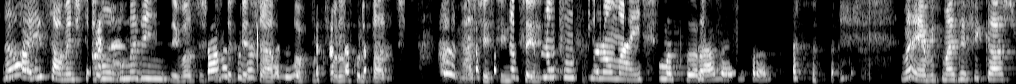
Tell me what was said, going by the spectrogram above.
não, é isso, ao menos estavam arrumadinhos e vocês estão-se a queixar só porque foram cortados. Acho assim indecente. Não funcionam mais. Uma tesourada e pronto. Bem, é muito mais eficaz.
